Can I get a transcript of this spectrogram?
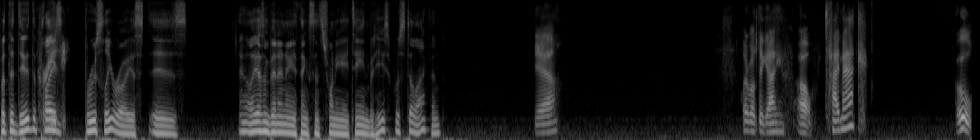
But the dude that played Bruce Leroy is is well, he hasn't been in anything since 2018, but he was still acting. Yeah. What about the guy? Oh, Taimak? Oh,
